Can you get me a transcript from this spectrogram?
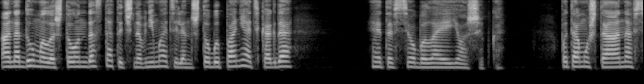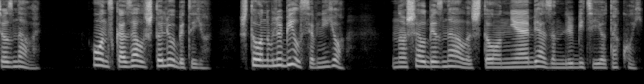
Она думала, что он достаточно внимателен, чтобы понять, когда... Это все была ее ошибка. Потому что она все знала. Он сказал, что любит ее, что он влюбился в нее, но Шелби знала, что он не обязан любить ее такой.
